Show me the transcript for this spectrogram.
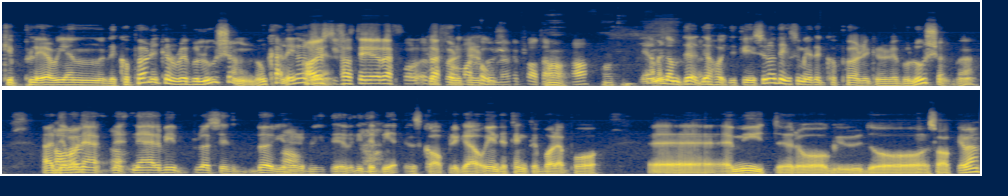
Keplerian, the Copernican Revolution. De kallar ju det. Ja, just det, fast det är refor reformationen vi pratar om. Ja, ja. Okay. ja men de, det, det, har, det, finns ju någonting som heter Copernican Revolution. Va? Ja, det ja, var när, när, när, vi plötsligt började bli lite, lite vetenskapliga och inte tänkte bara på eh, myter och Gud och saker. Va?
